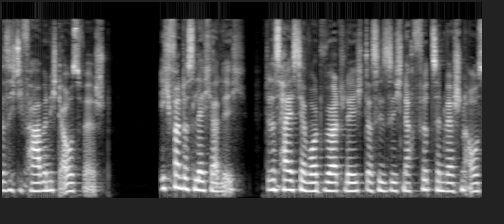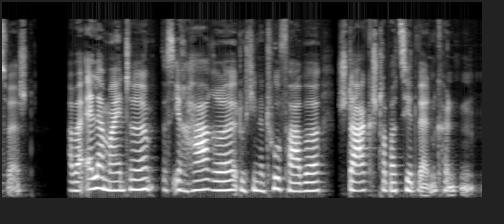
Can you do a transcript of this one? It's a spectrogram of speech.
dass sich die Farbe nicht auswäscht. Ich fand das lächerlich, denn es heißt ja wortwörtlich, dass sie sich nach 14 Wäschen auswäscht. Aber Ella meinte, dass ihre Haare durch die Naturfarbe stark strapaziert werden könnten.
